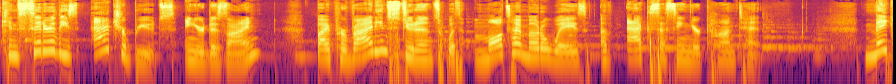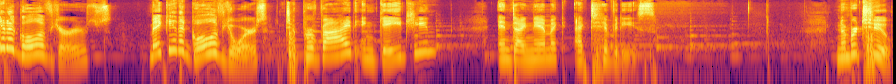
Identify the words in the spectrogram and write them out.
consider these attributes in your design by providing students with multimodal ways of accessing your content. Make it a goal of yours. Make it a goal of yours to provide engaging and dynamic activities. Number two,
